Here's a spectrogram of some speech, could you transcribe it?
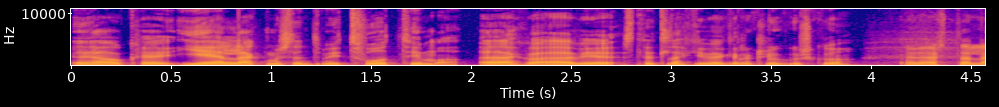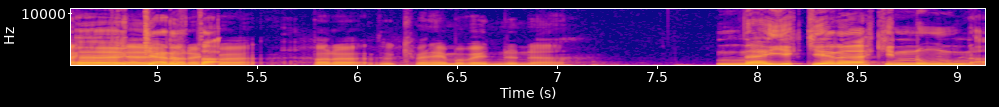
já ok, ég legg mig stundum í 2 tíma eða eitthvað ef ég stilla ekki vekjara klukku sko. En ertu að leggja Eh, þig gerðu bara eitthvað bara, þú kemur heim á vinnun eða? Nei, ég gera það ekki núna,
